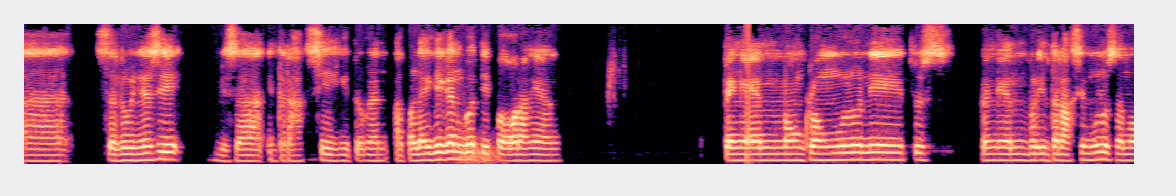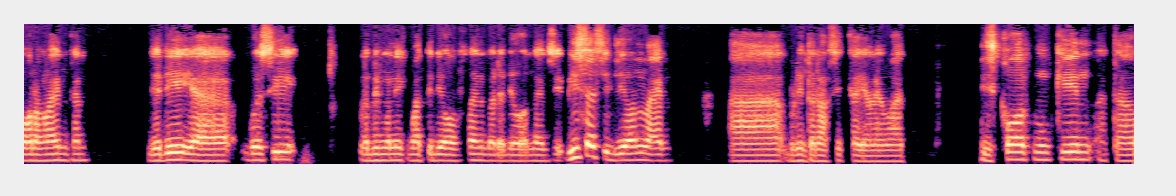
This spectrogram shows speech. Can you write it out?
uh, serunya sih bisa interaksi gitu kan. Apalagi kan gue tipe orang yang pengen nongkrong mulu nih, terus pengen berinteraksi mulu sama orang lain kan. Jadi ya gue sih lebih menikmati di offline pada di online sih. Bisa sih di online uh, berinteraksi kayak lewat Discord mungkin atau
